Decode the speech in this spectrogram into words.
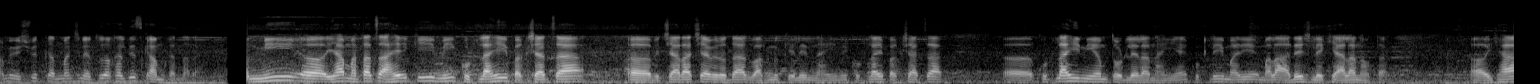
आम्ही विश्वित कदमांच्या नेतृत्वाखालीच काम करणार आहे. मी ह्या मताचा आहे की मी कुठल्याही पक्षाचा विचाराच्या विरोधात वागणूक केलेली नाही. मी कुठलाही पक्षाचा कुठलाही नियम तोडलेला नाही आहे. कुठलीही माझी मला आदेश लेखी आला नव्हता. ह्या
